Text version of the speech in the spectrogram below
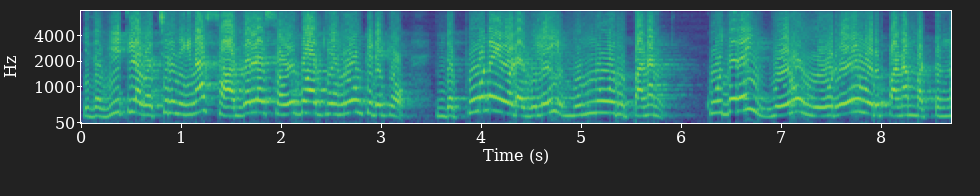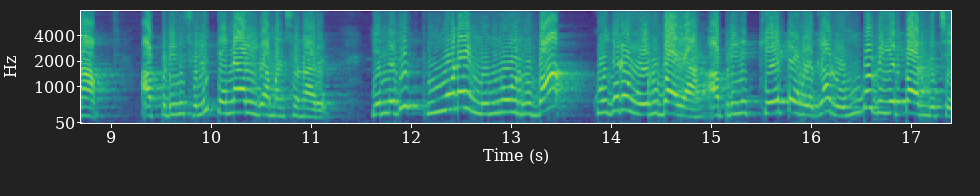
இதை வீட்டில் வச்சிருந்தீங்கன்னா சகல சௌபாகியங்களும் கிடைக்கும். இந்த பூனையோட விலை முன்னூறு பணம். குதிரை வெறும் ஒரே ஒரு பணம் மட்டும்தான். அப்படின்னு சொல்லி தெனாலிராமன் சொன்னாரு. என்னது? பூனை முந்நூறு ரூபாய் குதிரை ஒரு ரூபாயா? அப்படின்னு கேட்டவங்களுக்குலாம் ரொம்ப வியப்பா இருந்துச்சு.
